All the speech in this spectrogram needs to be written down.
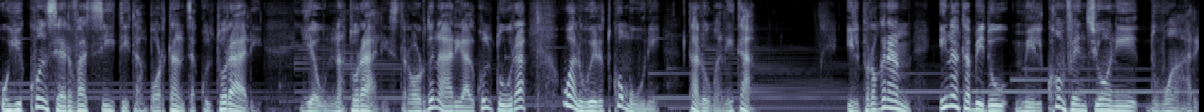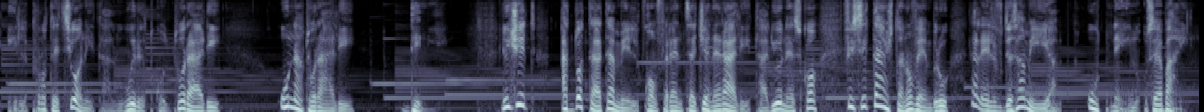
u jikkonserva siti ta' importanza kulturali jew naturali straordinarja għal kultura u għal wirt komuni tal-umanità. Il-programm ingħata bidu mill-Konvenzjoni dwar il-Protezzjoni tal-Wirt Kulturali u Naturali Dinji, li ġiet adottata mill-Konferenza Ġenerali tal-UNESCO fis-16 ta' Novembru tal-1972.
